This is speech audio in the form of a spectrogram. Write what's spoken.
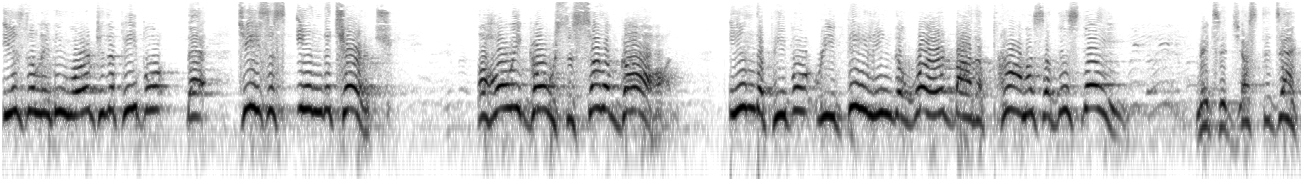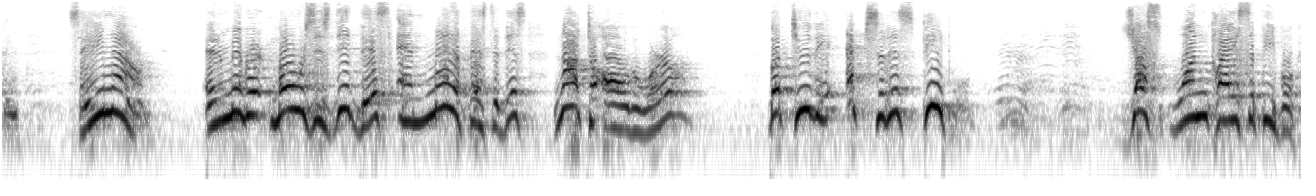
is the living word to the people that Jesus in the church. The Holy Ghost, the Son of God, in the people, revealing the word by the promise of this day. Makes it just exactly. Same now. And remember, Moses did this and manifested this not to all the world, but to the Exodus people just one class of people.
